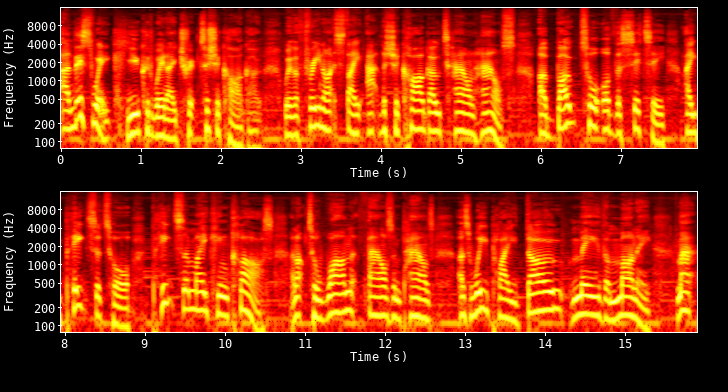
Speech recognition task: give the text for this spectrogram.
And this week, you could win a trip to Chicago with a three night stay at the Chicago Town House, a boat tour of the city, a pizza tour, pizza making class, and up to £1,000 as we play Dough Me the Money. Matt,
